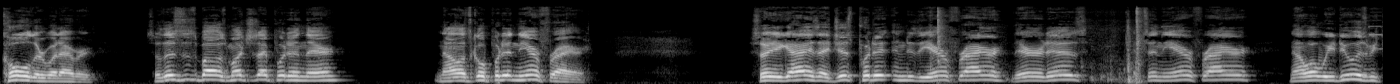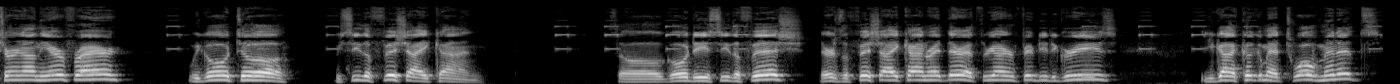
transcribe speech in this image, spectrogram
cold or whatever. So this is about as much as I put in there. Now let's go put it in the air fryer. So you guys, I just put it into the air fryer. There it is. It's in the air fryer. Now what we do is we turn on the air fryer. We go to, we see the fish icon. So go, do you see the fish? There's the fish icon right there at 350 degrees. You got to cook them at 12 minutes.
